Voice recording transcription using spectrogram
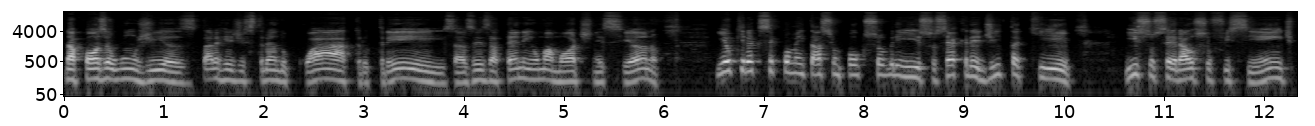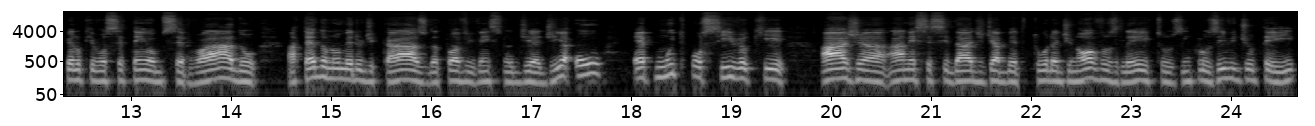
Após alguns dias estar registrando quatro, três, às vezes até nenhuma morte nesse ano. E eu queria que você comentasse um pouco sobre isso. Você acredita que isso será o suficiente, pelo que você tem observado, até do número de casos, da tua vivência no dia a dia, ou é muito possível que haja a necessidade de abertura de novos leitos, inclusive de UTI,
